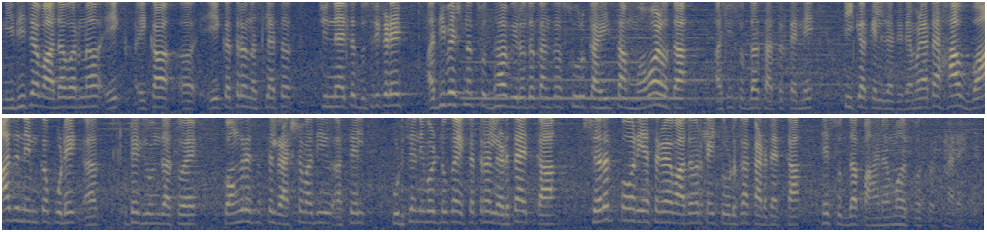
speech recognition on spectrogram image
निधीच्या वादावरनं एक एका एकत्र नसल्याचं चिन्ह आहे. तर दुसरीकडे अधिवेशनात सुद्धा विरोधकांचा सूर काहीसा मवाळ होता अशी सुद्धा सातत्याने टीका केली जाते. त्यामुळे आता हा वाद नेमका पुढे कुठे घेऊन जातो आहे काँग्रेस असेल राष्ट्रवादी असेल पुढच्या निवडणुका एकत्र लढतायत का? शरद पवार या सगळ्या वादावर काही तोडगा काढतायत का? हे सुद्धा पाहणं महत्त्वाचं असणार आहे.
